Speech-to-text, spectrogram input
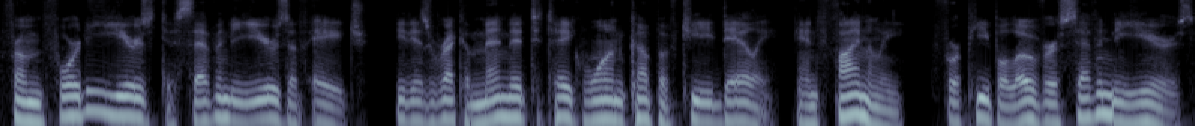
From 40 years to 70 years of age, it is recommended to take one cup of tea daily. And finally, for people over 70 years,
